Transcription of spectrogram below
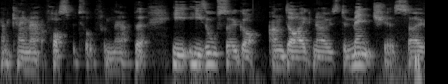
kind of came out of hospital from that. But he, he's also got undiagnosed dementia. So,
